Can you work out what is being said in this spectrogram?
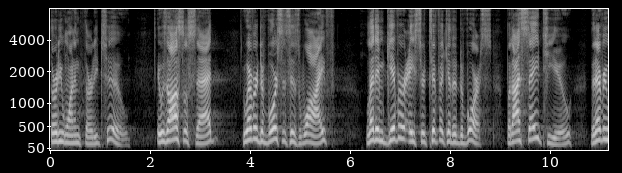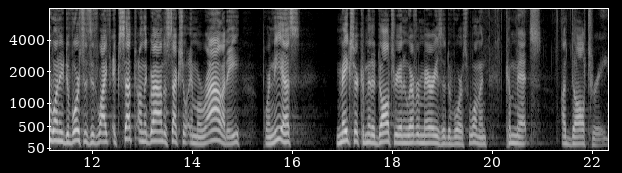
31 and 32. It was also said, Whoever divorces his wife, let him give her a certificate of divorce. But I say to you that everyone who divorces his wife, except on the ground of sexual immorality, porneas, makes her commit adultery, and whoever marries a divorced woman commits adultery.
